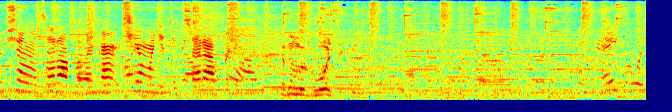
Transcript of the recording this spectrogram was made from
Же все нацарапано. Как, чем они тут царапали? Это мы гвоздиком. Эй, гвоздь,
